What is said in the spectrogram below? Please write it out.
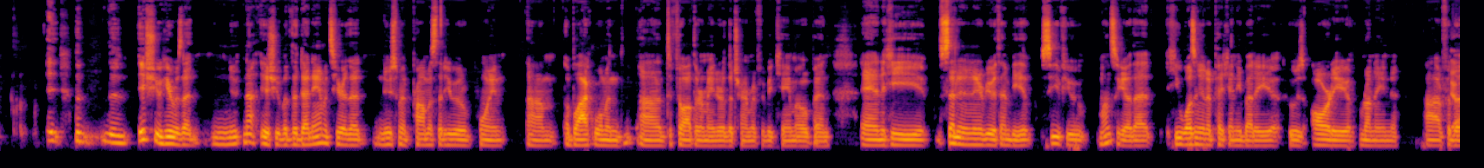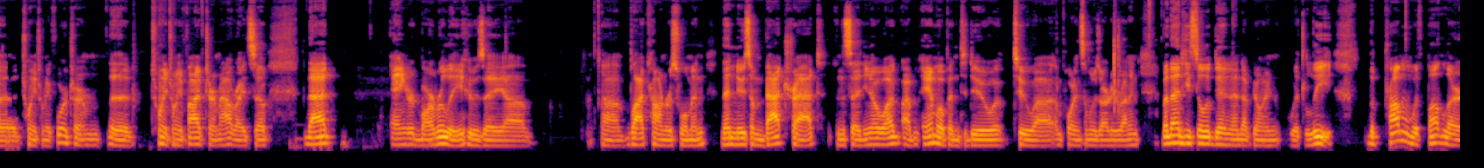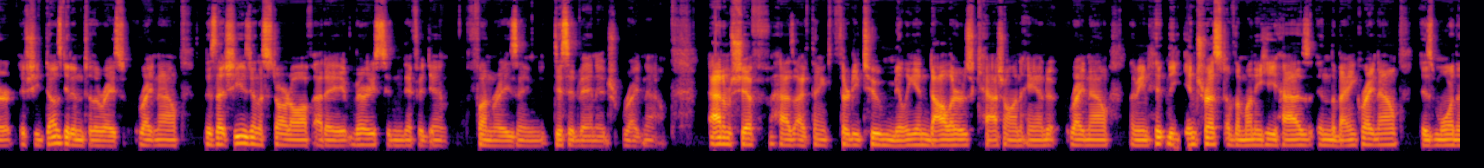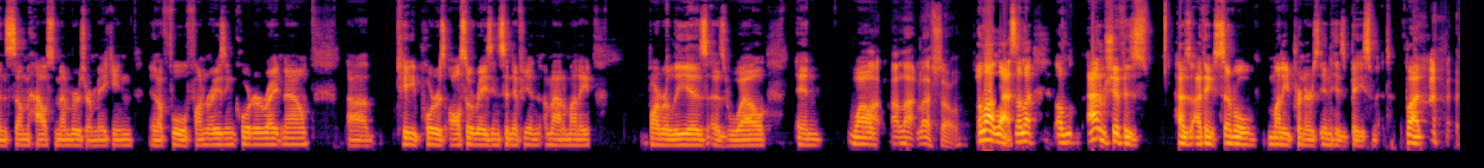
it, the the issue here was that not issue, but the dynamics here that Newsom had promised that he would appoint um, a black woman uh, to fill out the remainder of the term if it became open. And he said in an interview with NBC a few months ago that he wasn't going to pick anybody who was already running uh, for yeah. the 2024 term, the 2025 term outright. So that angered Barbara Lee, who's a uh, uh, black congresswoman. Then Newsom backtracked and said, "You know what? I am open to do to uh, appointing someone who's already running." But then he still didn't end up going with Lee. The problem with Butler, if she does get into the race right now, is that she is going to start off at a very significant fundraising disadvantage right now. Adam Schiff has, I think, $32 million cash on hand right now. I mean, hit the interest of the money he has in the bank right now is more than some House members are making in a full fundraising quarter right now. Uh, Katie Porter is also raising significant amount of money. Barbara Lee is as well. And while a lot, a lot less so. a lot less. A lot, a, Adam Schiff is has I think several money printers in his basement, but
